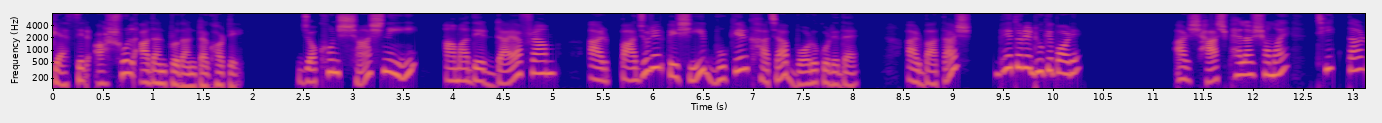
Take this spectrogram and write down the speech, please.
গ্যাসের আসল আদান প্রদানটা ঘটে। যখন শ্বাস নিই, আমাদের ডায়াফ্রাম আর পাজরের পেশি বুকের খাঁচা বড় করে দেয় আর বাতাস ভেতরে ঢুকে পড়ে। আর শ্বাস ফেলার সময় ঠিক তার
